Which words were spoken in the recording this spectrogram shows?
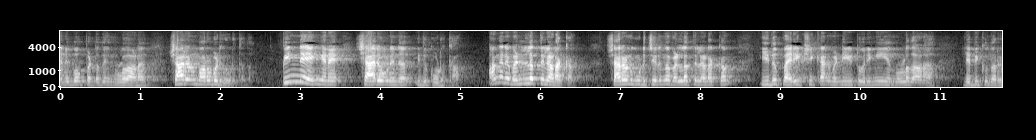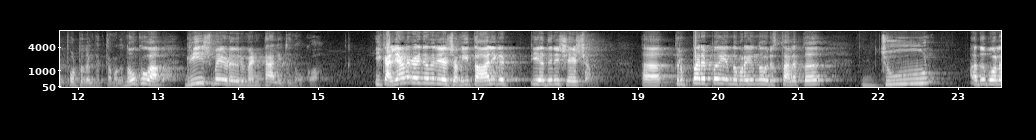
അനുഭവപ്പെട്ടത് എന്നുള്ളതാണ് ഷാരോൺ മറുപടി കൊടുത്തത്. പിന്നെ എങ്ങനെ ഷാരോണിന് ഇത് കൊടുക്കാം? അങ്ങനെ വെള്ളത്തിലടക്കം. ഷാരോൺ കുടിച്ചിരുന്ന വെള്ളത്തിലടക്കം ഇത് പരീക്ഷിക്കാൻ വേണ്ടിയിട്ട് ഒരുങ്ങി എന്നുള്ളതാണ് ലഭിക്കുന്ന റിപ്പോർട്ടുകൾ വ്യക്തമാക്കുന്നത് നോക്കുക ഗ്രീഷ്മയുടെ ഒരു മെന്റാലിറ്റി നോക്കുക. ഈ കല്യാണം കഴിഞ്ഞതിന് ശേഷം ഈ താലി കെട്ടിയതിന് ശേഷം തൃപ്പരപ്പ് എന്ന് പറയുന്ന ഒരു സ്ഥലത്ത് ജൂൺ അതുപോലെ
